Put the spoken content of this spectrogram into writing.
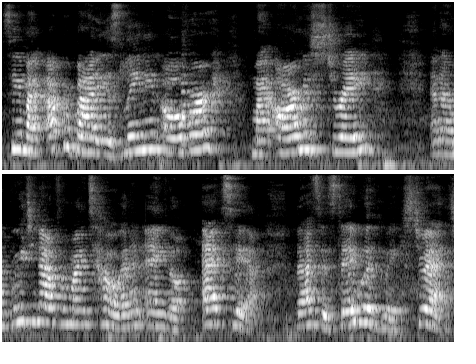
See, my upper body is leaning over, my arm is straight, and I'm reaching out for my toe at an angle. Exhale. That's it. Stay with me. Stretch.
